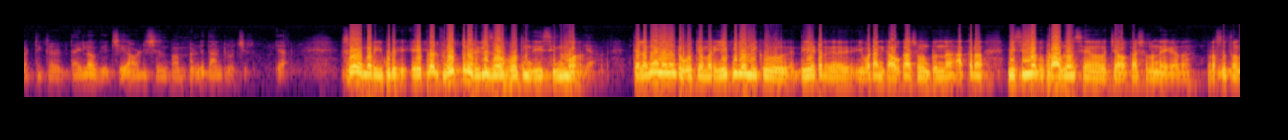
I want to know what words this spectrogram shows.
పర్టికులర్ డైలాగ్ ఇచ్చి ఆడిషన్ పంపండి దాంట్లో వచ్చాడు యా సో మరి ఇప్పుడు ఏప్రిల్ ఫోర్త్న రిలీజ్ అవబోతుంది ఈ సినిమా. తెలంగాణ అంటే ఓకే మరి ఏపీలో మీకు థియేటర్ ఇవ్వడానికి అవకాశం ఉంటుందా? అక్కడ మీ సినిమాకు ప్రాబ్లమ్స్ వచ్చే అవకాశాలు ఉన్నాయి కదా ప్రస్తుతం?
